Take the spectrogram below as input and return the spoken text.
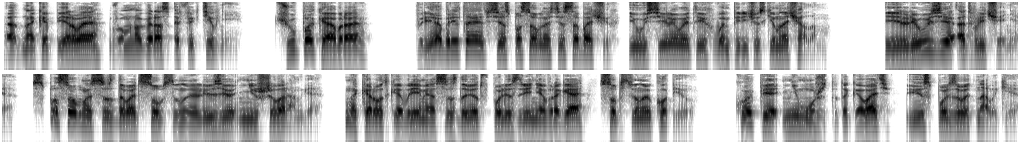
Однако первая во много раз эффективней. Чупакабра. Приобретает все способности собачьих и усиливает их вампирическим началом. Иллюзия отвлечения. Способность создавать собственную иллюзию низшего ранга. На короткое время создает в поле зрения врага собственную копию. Копия не может атаковать и использовать навыки.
